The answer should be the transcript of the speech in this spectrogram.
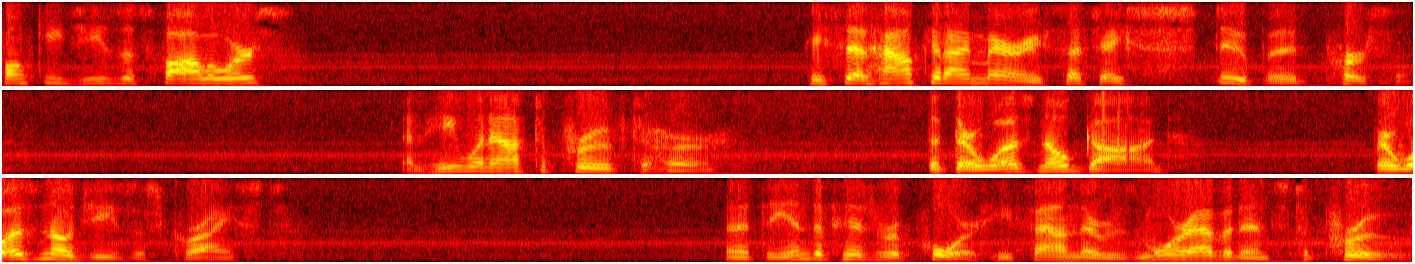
funky Jesus followers, he said, How could I marry such a stupid person? And he went out to prove to her that there was no God, there was no Jesus Christ. And at the end of his report, he found there was more evidence to prove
